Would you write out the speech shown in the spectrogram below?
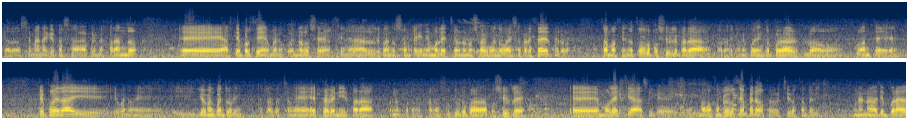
cada semana que pasa voy mejorando. Eh, al 100%, bueno, pues no lo sé, al final cuando son pequeñas molestias uno no sabe cuándo va a desaparecer, pero estamos haciendo todo lo posible para, para que me pueda incorporar lo, lo antes que pueda y, y bueno, eh, y yo me encuentro bien. La cuestión es, es prevenir para, bueno, para, para un futuro, para posibles eh, molestias, así que, que, bueno, vamos con precaución, pero, pero estoy bastante bien. Una nueva temporada.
